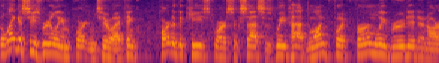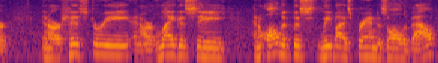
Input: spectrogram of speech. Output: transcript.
the legacy is really important too. I think part of the keys to our success is we've had one foot firmly rooted in our in our history and our legacy and all that this Levi's brand is all about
